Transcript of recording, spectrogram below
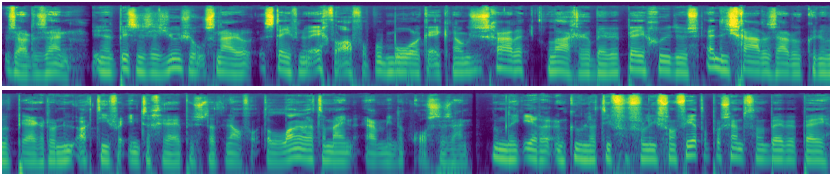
zouden zijn. In het business as usual scenario steven nu echt wel af op een behoorlijke economische schade, lagere BBP-groei dus. En die schade zouden we kunnen beperken door nu actiever in te grijpen, zodat in elk geval de langere termijn er minder kosten zijn noemde ik eerder een cumulatief verlies van 40% van het BBP.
